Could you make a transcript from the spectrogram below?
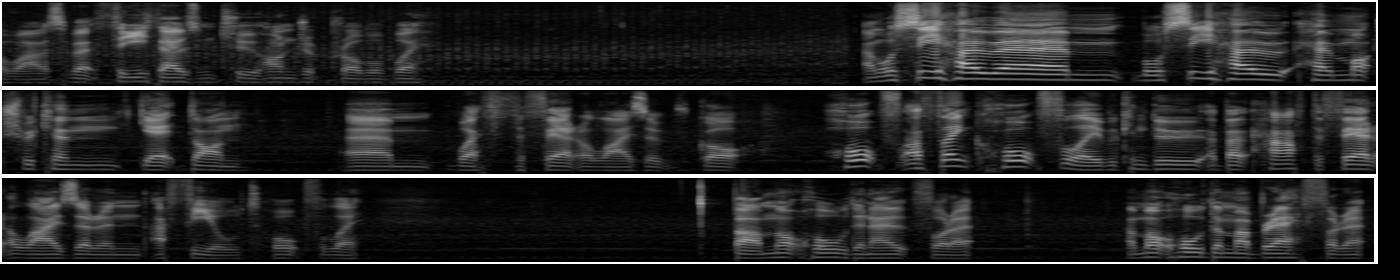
Oh wow, it's about 3,200 probably. And we'll see how, um, we'll see how, how much we can get done, um, with the fertiliser we've got. Hope, I think hopefully we can do about half the fertiliser in a field, hopefully. But I'm not holding out for it. I'm not holding my breath for it.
